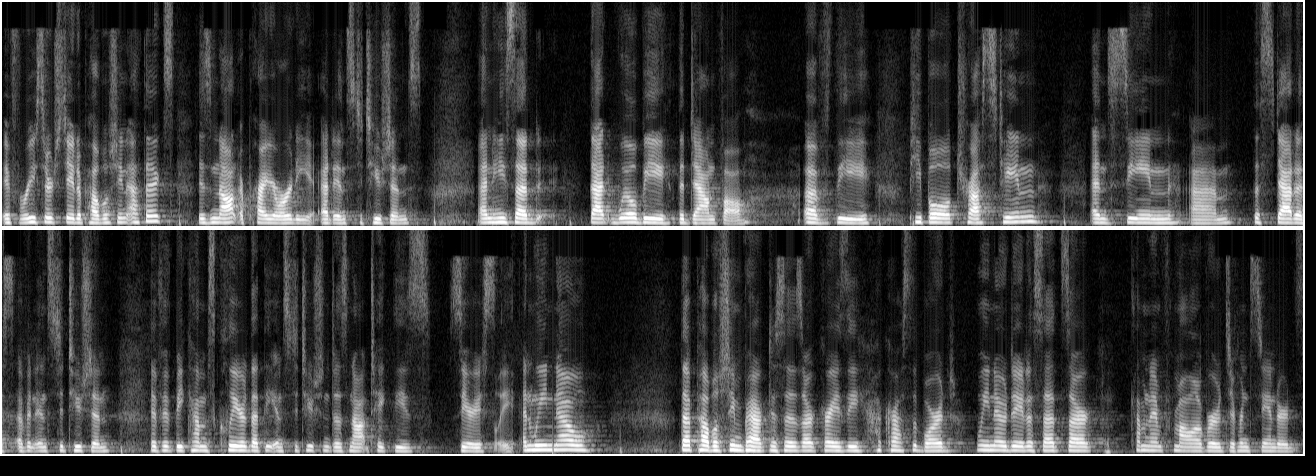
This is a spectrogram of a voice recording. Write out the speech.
if research data publishing ethics is not a priority at institutions? And he said that will be the downfall of the people trusting and seeing um, the status of an institution if it becomes clear that the institution does not take these seriously. And we know that publishing practices are crazy across the board. We know data sets are coming in from all over with different standards.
